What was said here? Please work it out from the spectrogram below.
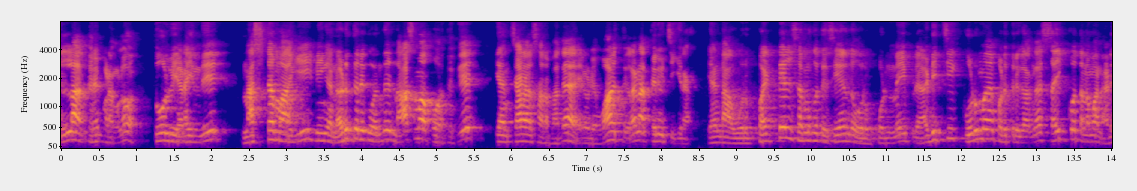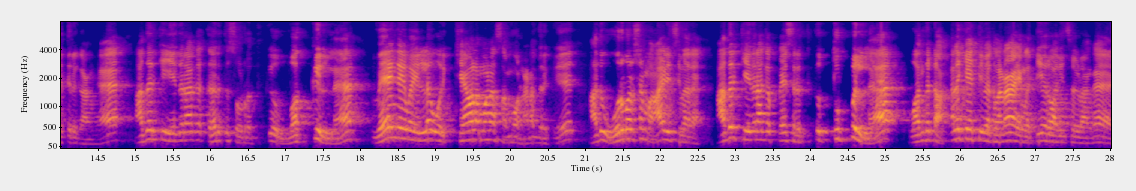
எல்லா திரைப்படங்களும் தோல்வி அடைந்து நஷ்டமாகி நீங்க நடுத்தருக்கு வந்து நாசமா போறதுக்கு என் சேனல் சார்பாக என்னுடைய வாழ்த்துக்களை நான் தெரிவிச்சுக்கிறேன். ஏன்டா ஒரு பட்டேல் சமூகத்தை சேர்ந்த ஒரு பொண்ணை இப்படி அடிச்சு கொடுமைப்படுத்திருக்காங்க சைக்கோத்தனமா நடத்திருக்காங்க. அதற்கு எதிராக கருத்து சொல்றதுக்கு வக்கு இல்ல. வேங்கை வயல்ல ஒரு கேவலமான சம்பவம் நடந்திருக்கு. அது ஒரு வருஷம் ஆயிடுச்சு வேற. அதற்கு எதிராக பேசுறதுக்கு துப்பு இல்ல. வந்துட்டான். தலைக்கேத்தி வைக்கலன்னா எங்களை தீவிரவாதி சொல்லிடுவாங்க.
